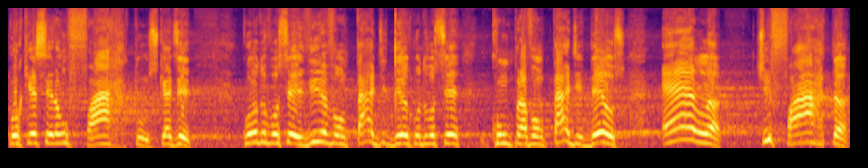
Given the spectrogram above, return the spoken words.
porque serão fartos. Quer dizer, quando você vive a vontade de Deus, quando você cumpre a vontade de Deus, ela te farta.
